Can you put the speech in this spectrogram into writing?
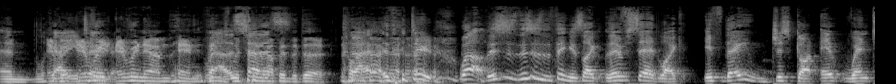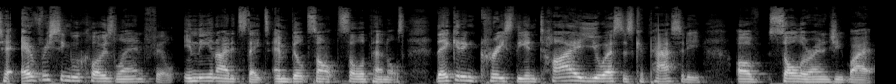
And look how Every, you every, turn every now and then, Wow, things would turn up in the dirt. Cla- dude. Well, this is this is the thing. It's like they've said, like if they just got went to every single closed landfill in the United States and built sol- solar panels, they could increase the entire U.S.'s capacity of solar energy by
